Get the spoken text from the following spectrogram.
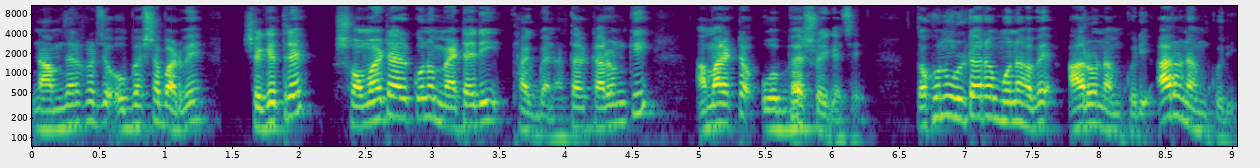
নামধারণ করার যে অভ্যাসটা বাড়বে, সেক্ষেত্রে সময়টা আর কোনো ম্যাটারই থাকবে না। তার কারণ কি? আমার একটা অভ্যাস হয়ে গেছে। তখন উল্টো আরও মনে হবে আরও নাম করি আরও নাম করি।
